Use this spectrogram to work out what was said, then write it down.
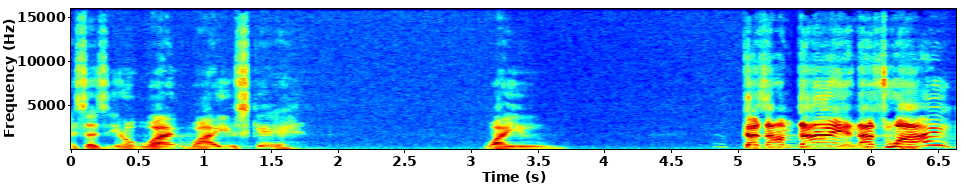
it says, you know, why, why are you scared? Why you? Because I'm dying. That's why.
